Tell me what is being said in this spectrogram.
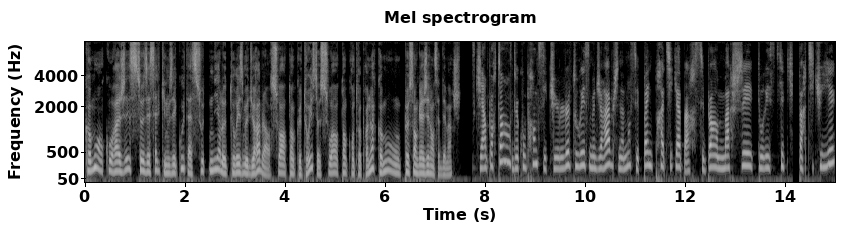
comment encourager ceux et celles qui nous écoutent à soutenir le tourisme durable, alors soit en tant que touriste, soit en tant qu'entrepreneur, comment on peut s'engager dans cette démarche? Ce qui est important de comprendre, c'est que le tourisme durable, finalement, c'est pas une pratique à part. C'est pas un marché touristique particulier.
